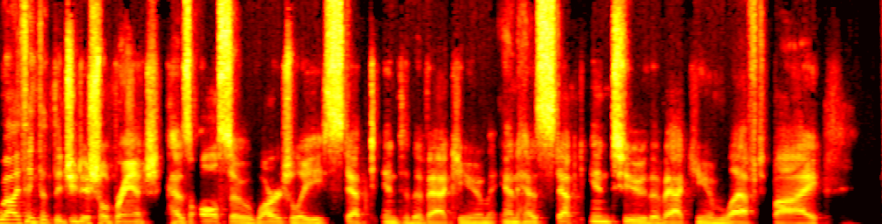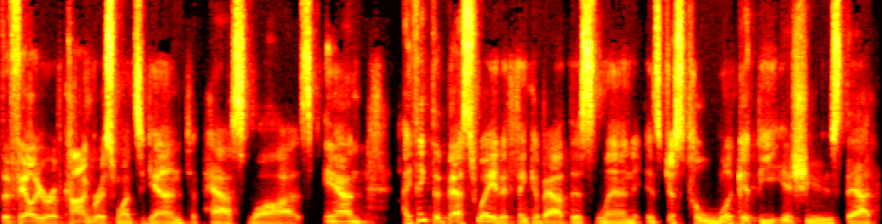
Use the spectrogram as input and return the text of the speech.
Well, I think that the judicial branch has also largely stepped into the vacuum and has stepped into the vacuum left by the failure of Congress once again to pass laws. And I think the best way to think about this, Lynn, is just to look at the issues that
